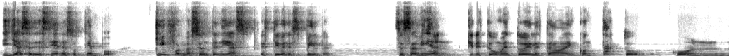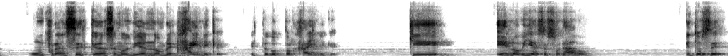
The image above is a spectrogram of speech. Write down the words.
y ya se decía en esos tiempos, ¿qué información tenía Steven Spielberg? Se sabían que en este momento él estaba en contacto con un francés que ahora se me olvida el nombre, Heineke, este doctor Heineke, que él lo había asesorado. Entonces,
